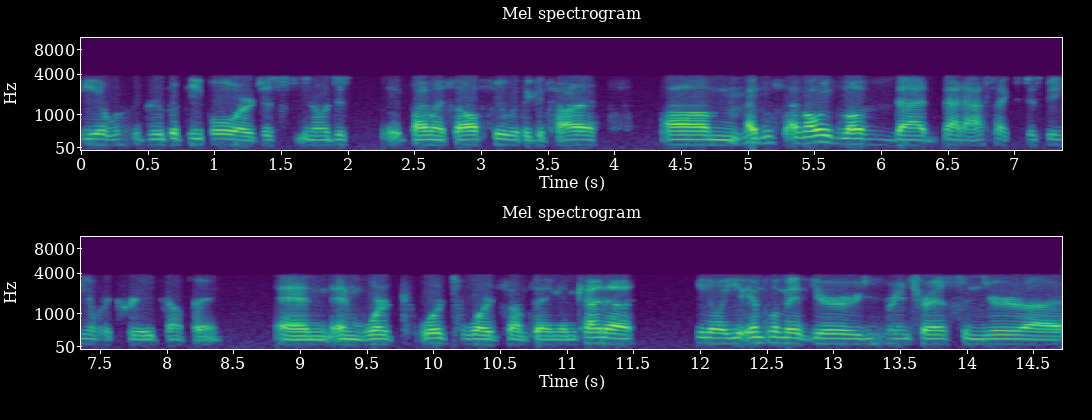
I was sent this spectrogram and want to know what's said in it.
be it with a group of people or just, you know, just by myself too with a guitar. Um I just I've always loved that that aspect just being able to create something and and work work towards something and kind of you know you implement your your interests and your uh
